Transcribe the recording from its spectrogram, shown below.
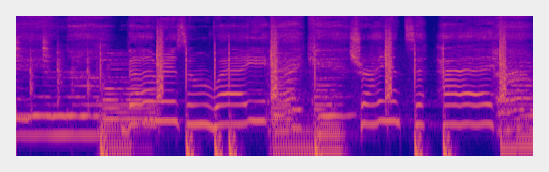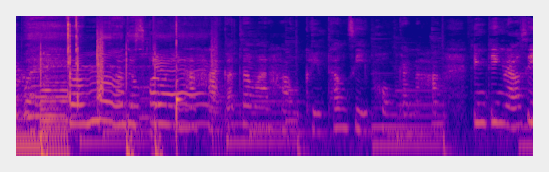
คนวันนี้ gas. นะคะก็จะมาทำคลิปทำสีผมกันนะคะ จริง ๆ แล้วสี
